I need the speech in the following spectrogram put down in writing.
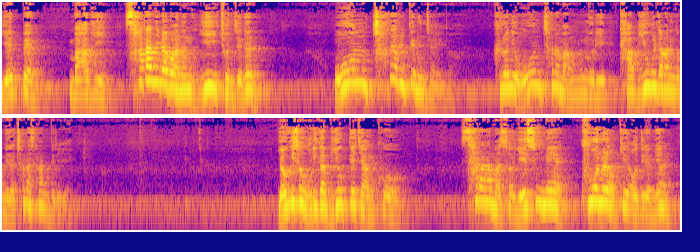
옛뱀, 마귀, 사단이라고 하는 이 존재는 온 천하를 꿰는 자예요. 그러니 온 천하 만물이 다 미혹을 당하는 겁니다. 천하 사람들이. 여기서 우리가 미혹되지 않고 살아남아서 예수님의 구원을 얻게 얻으려면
